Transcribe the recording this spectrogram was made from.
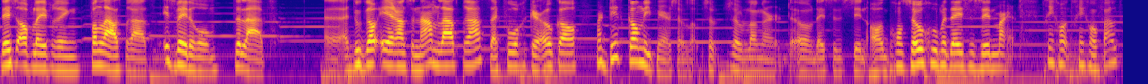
Deze aflevering van Laatpraat is wederom te laat. Eh, het doet wel eer aan zijn naam, Laatpraat. zei ik vorige keer ook al. Maar dit kan niet meer zo, zo, langer. Oh, deze zin. Oh, ik begon zo goed met deze zin. Maar het ging, gewoon, het ging gewoon fout.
